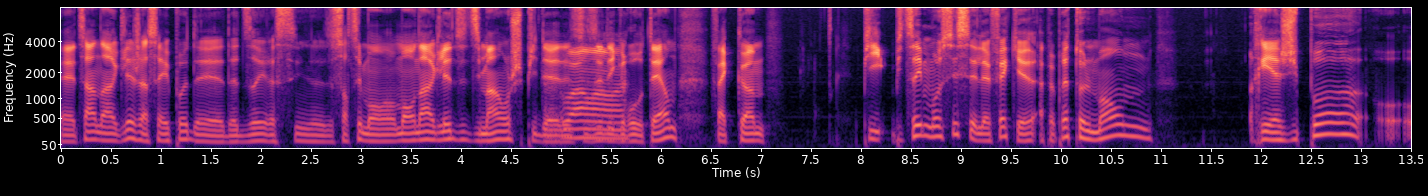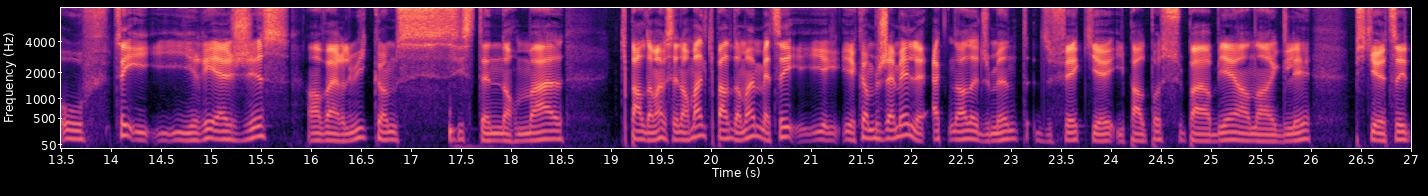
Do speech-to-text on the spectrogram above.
Euh, tu sais, en anglais, j'essaie pas de, de dire de sortir mon, mon anglais du dimanche puis d'utiliser ouais, des gros termes. Fait que comme. Puis, puis tu sais, moi aussi, c'est le fait que à peu près tout le monde réagit pas au. tu sais, ils, ils réagissent envers lui comme si c'était normal qu'il parle de même. C'est normal qu'il parle de même, mais tu sais, il il y a comme jamais le acknowledgement du fait qu'il parle pas super bien en anglais. Puis que, tu sais,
